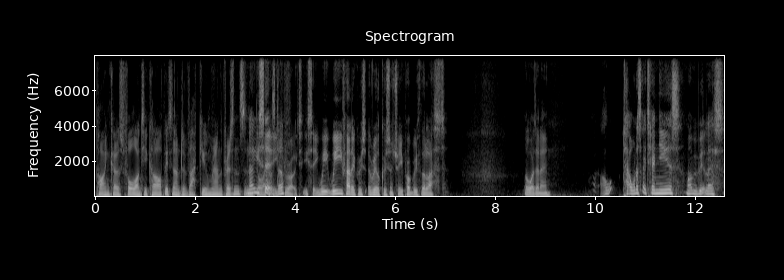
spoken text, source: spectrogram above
pine cones fall onto your carpet and having to vacuum around the presents and no, all you that see, stuff. right? You see, we we've had a, a real Christmas tree probably for the last, oh, I don't know. I, want to say ten years, might be a bit less.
